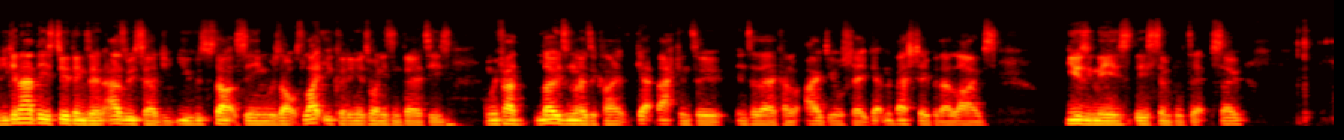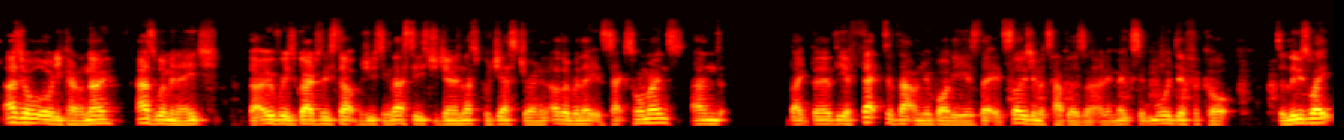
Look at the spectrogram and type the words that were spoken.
If you can add these two things in, as we said, you, you start seeing results like you could in your 20s and 30s. And we've had loads and loads of clients get back into, into their kind of ideal shape, getting the best shape of their lives using these, these simple tips. So, as you all already kind of know, as women age, the ovaries gradually start producing less estrogen, less progesterone, and other related sex hormones. And like the, the effect of that on your body is that it slows your metabolism and it makes it more difficult to lose weight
